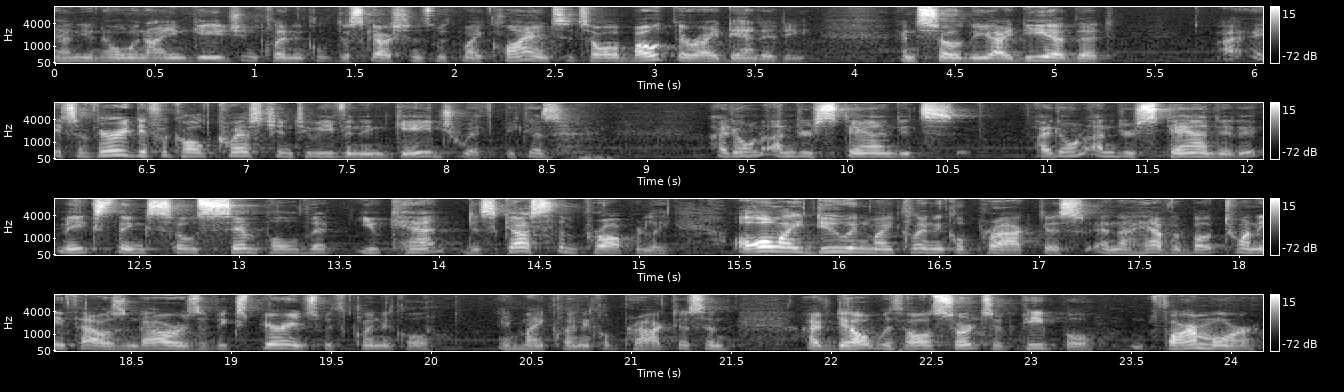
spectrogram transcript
And you know, when I engage in clinical discussions with my clients, it's all about their identity. And so the idea that uh, it's a very difficult question to even engage with because I don't understand its I don't understand it. It makes things so simple that you can't discuss them properly. All I do in my clinical practice, and I have about 20,000 hours of experience with clinical in my clinical practice, and I've dealt with all sorts of people, far more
